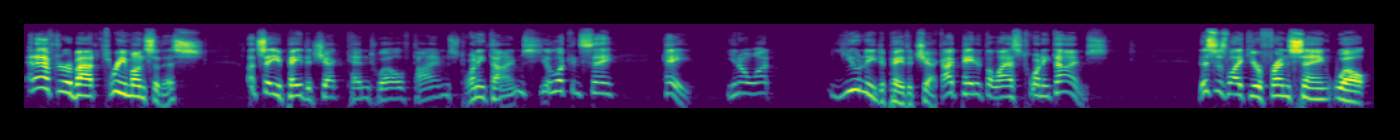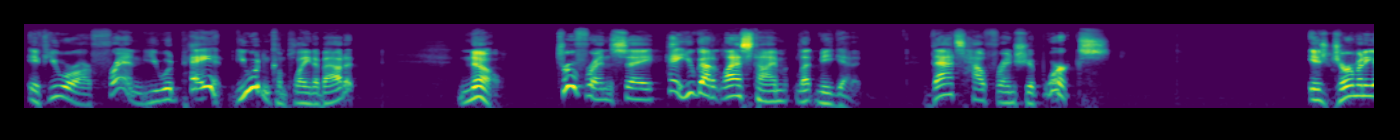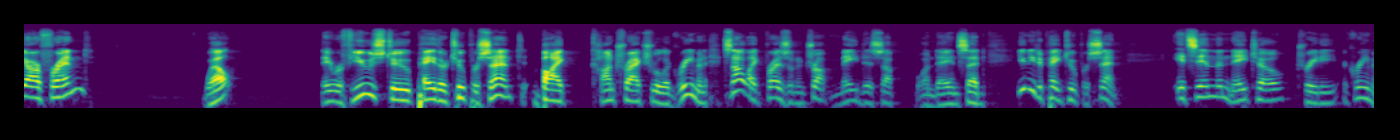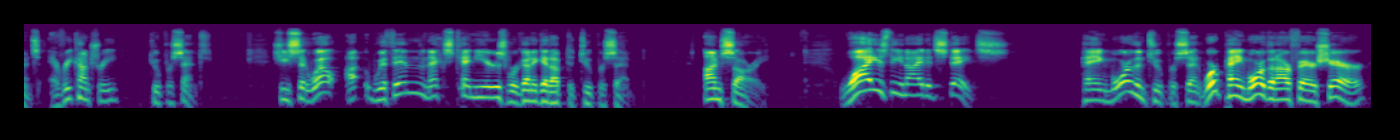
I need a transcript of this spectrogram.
And after about three months of this, let's say you paid the check 10, 12 times, 20 times, you look and say, hey, you know what? You need to pay the check. I paid it the last 20 times. This is like your friend saying, well, if you were our friend, you would pay it. You wouldn't complain about it. No. True friends say, hey, you got it last time, let me get it. That's how friendship works. Is Germany our friend? Well, they refuse to pay their 2% by contractual agreement. It's not like President Trump made this up one day and said, you need to pay 2%. It's in the NATO treaty agreements. Every country, 2%. She said, well, uh, within the next 10 years, we're going to get up to 2%. I'm sorry. Why is the United States paying more than 2%? We're paying more than our fair share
